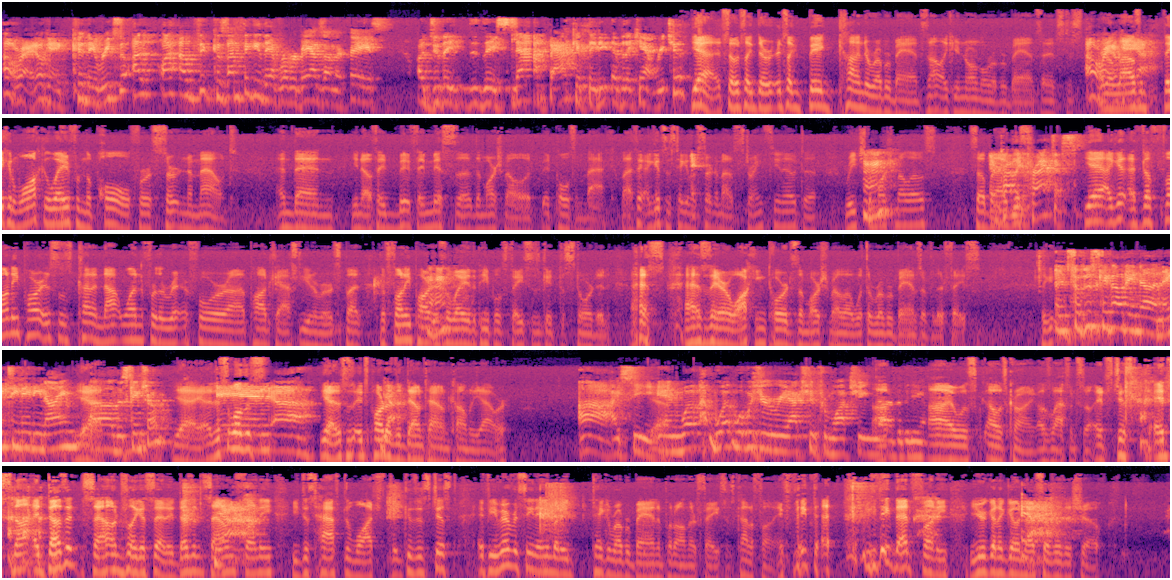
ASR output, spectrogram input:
Oh right, okay. Can they reach? I, I, I'm because I'm thinking they have rubber bands on their face. Uh, do they do they snap back if they if they can't reach it? Yeah, so it's like they're it's like big kind of rubber bands, not like your normal rubber bands, and it's just Oh, right, it okay, allows them they can walk away from the pole for a certain amount, and then you know if they if they miss the, the marshmallow, it, it pulls them back. But I think I guess it's taking a certain amount of strength, you know, to reach the Mhm. marshmallows. So, but And probably guess, practice. yeah, I get the funny part. This was kind of not one for the for uh, podcast universe, but the funny part Mhm. is the way the people's faces get distorted as as they are walking towards the marshmallow with the rubber bands over their face. Like, And so this came out in uh, 1989. Yeah. Uh, this game show. yeah, yeah. This well, this uh, yeah, this is it's part yeah. of the downtown comedy hour. Ah, I see. Yeah. And what what what was your reaction from watching uh, the video? I was I was crying. I was laughing. So it's just it's not. It doesn't sound like I said. It doesn't sound Yeah. funny. You just have to watch because it's just if you've ever seen anybody take a rubber band and put it on their face, it's kind of funny. If you think that if you think that's funny, you're gonna go nuts Yeah. over this show.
